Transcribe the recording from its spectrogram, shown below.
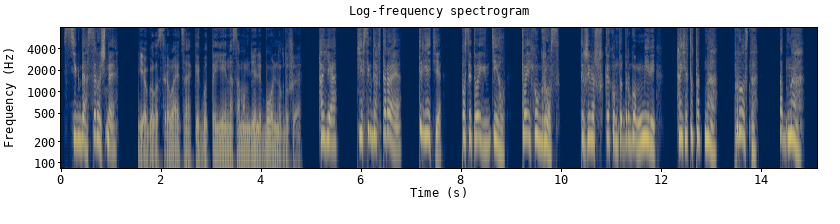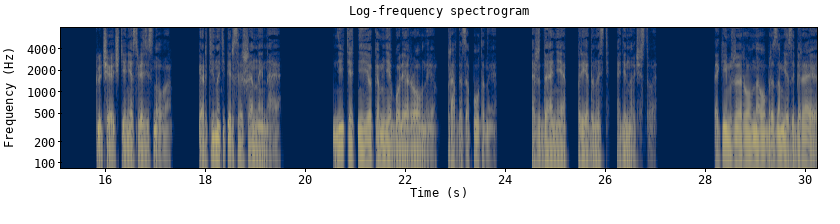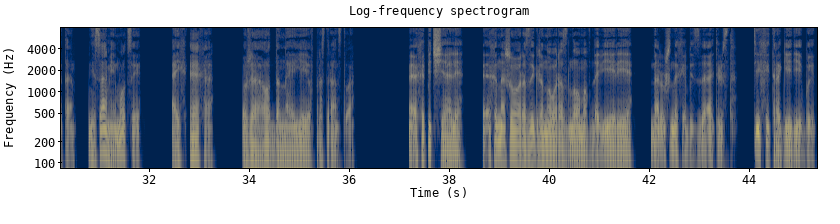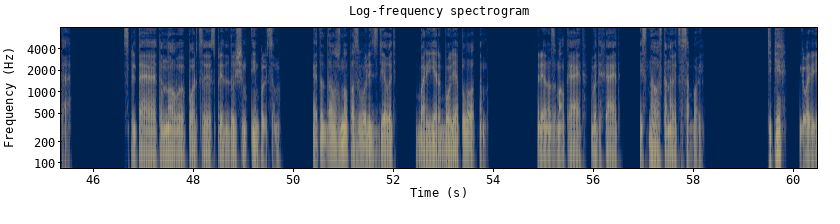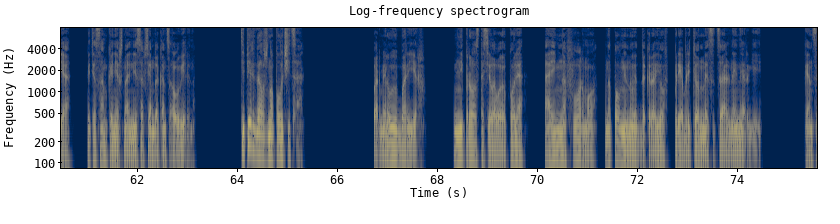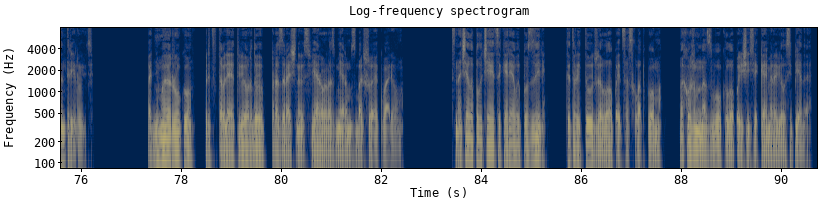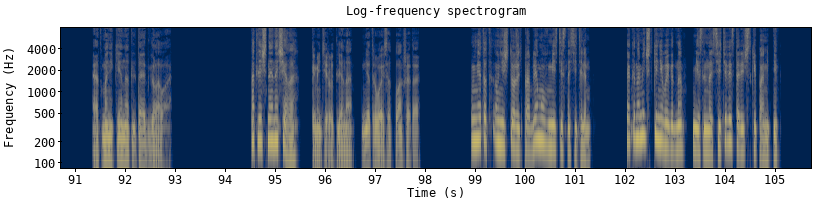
«Всегда срочное!» Ее голос срывается, как будто ей на самом деле больно в душе. «А я? Я всегда вторая, третья, после твоих дел, твоих угроз. Ты живешь в каком-то другом мире, а я тут одна, просто одна». Включаю чтение связи снова. Картина теперь совершенно иная. Нити от нее ко мне более ровные, правда запутанные. Ожидание, преданность, одиночество. Таким же ровно образом я забираю это. Не сами эмоции, а их эхо, уже отданное ею в пространство. Эхо печали, эхо нашего разыгранного разлома в доверии, нарушенных обязательств, тихой трагедии быта. Сплетая эту новую порцию с предыдущим импульсом, это должно позволить сделать барьер более плотным. Лена замолкает, выдыхает и снова становится собой. «Теперь», — говорю я, хотя сам, конечно, не совсем до конца уверен, «теперь должно получиться». Формирую барьер. Не просто силовое поле, а именно форму, наполненную до краев приобретенной социальной энергией. Концентрируюсь. Поднимаю руку, представляя твердую, прозрачную сферу размером с большой аквариум. Сначала получается корявый пузырь, который тут же лопается с хлопком, похожим на звук лопающейся камеры велосипеда. От манекена отлетает голова. «Отличное начало», — комментирует Лена, не отрываясь от планшета. «Метод — уничтожить проблему вместе с носителем. Экономически невыгодно, если носитель — исторический памятник.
